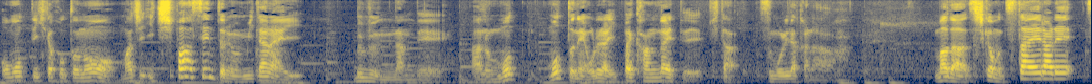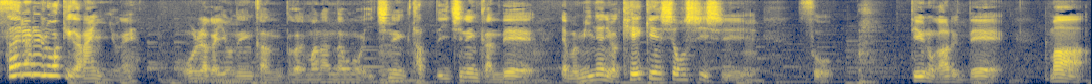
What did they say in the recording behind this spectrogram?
思ってきたことのマジ1%にも満たない部分なんであのももっとね俺らいっぱい考えてきたつもりだからまだしかも伝えられ伝えられるわけがないんよね。俺らが4年間とかで学んだものを1年経って1年間でやっぱみんなには経験してほしいしそう。っていうのがあるんでまあ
